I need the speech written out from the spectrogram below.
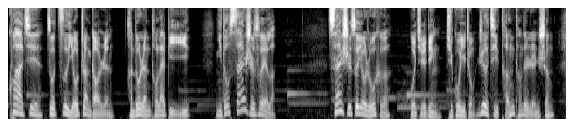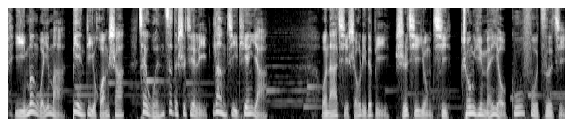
跨界做自由撰稿人，很多人投来鄙夷：“你都三十岁了，三十岁又如何？”我决定去过一种热气腾腾的人生，以梦为马，遍地黄沙，在文字的世界里浪迹天涯。我拿起手里的笔，拾起勇气，终于没有辜负自己。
